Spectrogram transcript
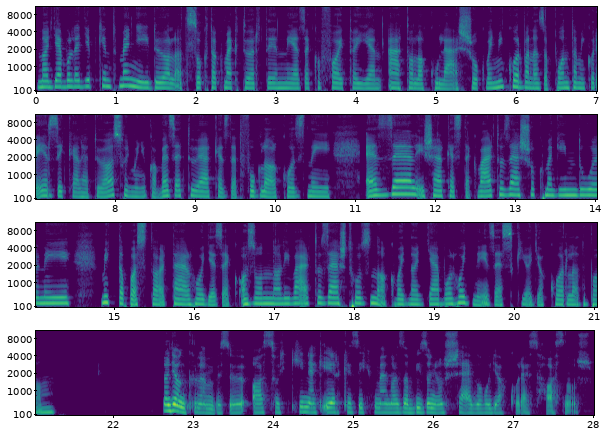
Nagyjából egyébként mennyi idő alatt szoktak megtörténni ezek a fajta ilyen átalakulások, vagy mikor van az a pont, amikor érzékelhető az, hogy mondjuk a vezető elkezdett foglalkozni ezzel, és elkezdtek változások megindulni. Mit tapasztaltál, hogy ezek azonnali változást hoznak, vagy nagyjából hogy néz ez ki a gyakorlatban? Nagyon különböző az, hogy kinek érkezik meg az a bizonyossága, hogy akkor ez hasznos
